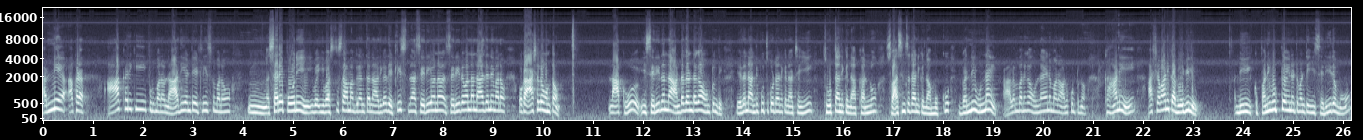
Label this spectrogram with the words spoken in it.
అన్నీ అక్కడ. ఆఖరికి ఇప్పుడు మనం నాది అంటే అట్లీస్ట్ మనం సరే పోనీ ఈ వస్తు సామాగ్రి అంతా నాది కాదు. అట్లీస్ట్ నా శరీరం శరీరం అన్న నాదనే మనం ఒక ఆశలో ఉంటాం. నాకు ఈ శరీరం నా అండదండగా ఉంటుంది. ఏదైనా అందిపుచ్చుకోవడానికి నా చెయ్యి చూడటానికి నా కన్ను శ్వాసించడానికి నా ముక్కు ఇవన్నీ ఉన్నాయి. ఆలంబనగా ఉన్నాయని మనం అనుకుంటున్నాం. కానీ ఆ శవానికి అవేవీ లేవు. నీకు పనిముట్టు అయినటువంటి ఈ శరీరము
